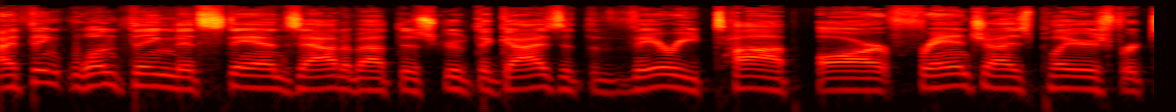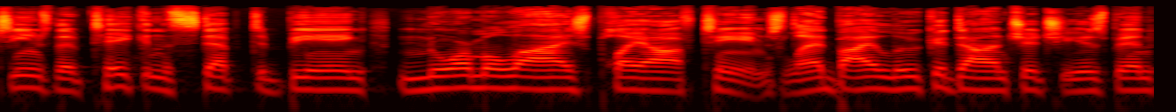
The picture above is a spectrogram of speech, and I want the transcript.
I think one thing that stands out about this group, the guys at the very top are franchise players for teams that have taken the step to being normalized playoff teams, led by Luka Doncic. He has been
